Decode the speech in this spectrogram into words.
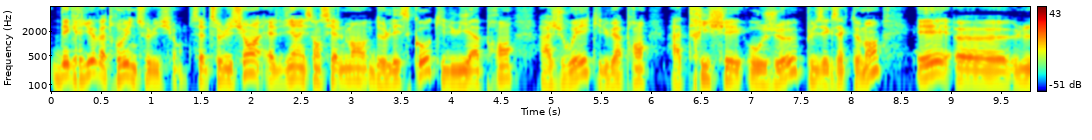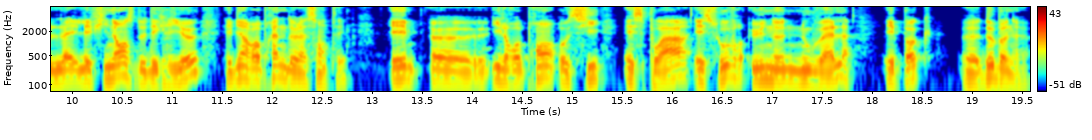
Desgrieux va trouver une solution. Cette solution, elle vient essentiellement de Lescaut qui lui apprend à jouer, qui lui apprend à tricher au jeu, plus exactement, et euh, les, finances de Desgrieux, eh bien, reprennent de la santé. Et euh, il reprend aussi espoir et s'ouvre une nouvelle époque euh, de bonheur.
